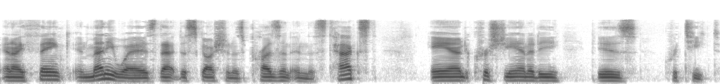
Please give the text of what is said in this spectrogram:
And I think in many ways that discussion is present in this text and Christianity is critiqued.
